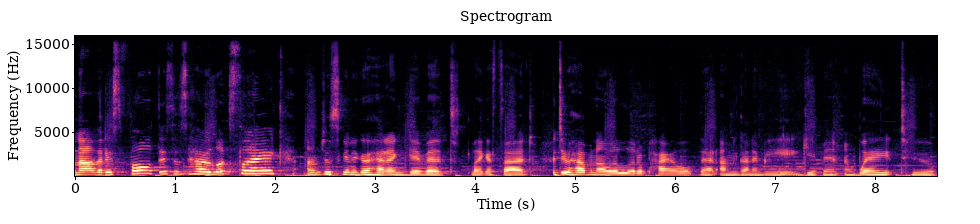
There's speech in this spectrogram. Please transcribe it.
Now that it's full, this is how it looks like. I'm just gonna go ahead and give it, like I said, I do have another little pile that I'm gonna be giving away to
